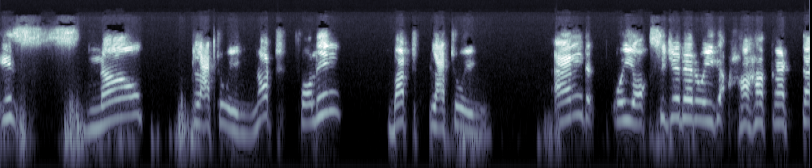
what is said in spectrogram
is now plateauing, not falling, but plateauing. And ওই অক্সিজেনের ওই হাহাকারটা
